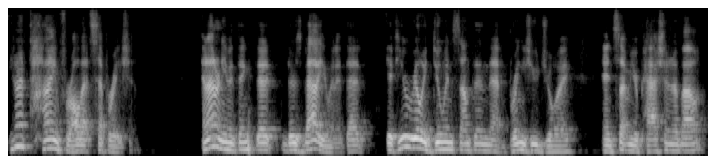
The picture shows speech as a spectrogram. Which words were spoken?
you don't have time for all that separation. And I don't even think that there's value in it. That if you're really doing something that brings you joy and something you're passionate about,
